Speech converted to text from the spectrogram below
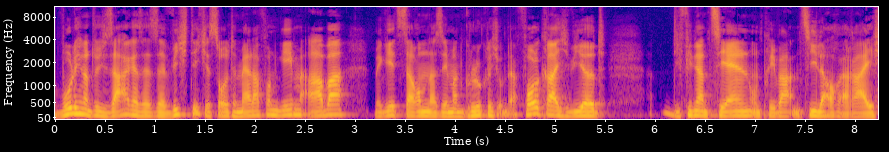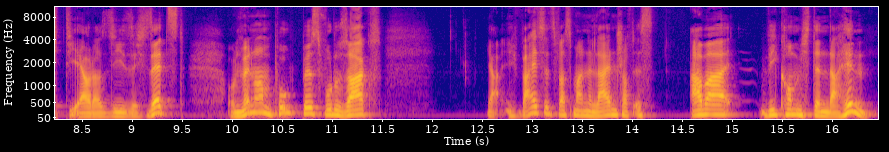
obwohl ich natürlich sage, sehr, sehr wichtig, es sollte mehr davon geben, aber mir geht es darum, dass jemand glücklich und erfolgreich wird, die finanziellen und privaten Ziele auch erreicht, die er oder sie sich setzt. Und wenn du am Punkt bist, wo du sagst, ja, ich weiß jetzt, was meine Leidenschaft ist, aber wie komme ich denn dahin?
